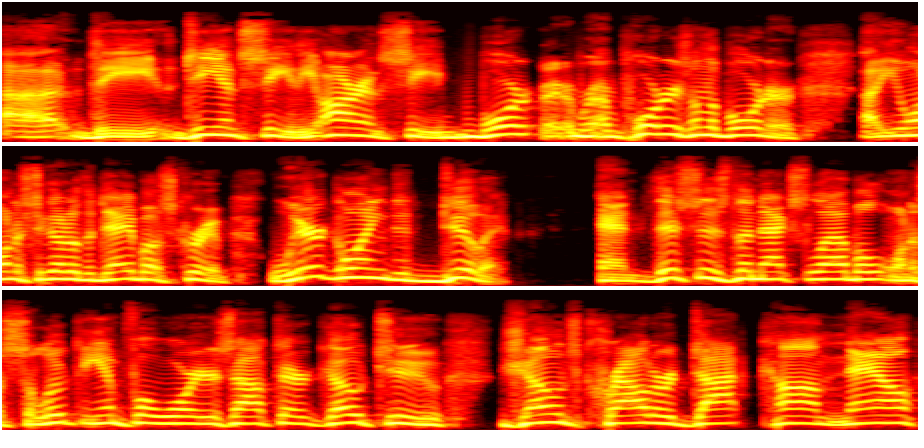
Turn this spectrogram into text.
uh, the DNC, the RNC, board, Reporters on the Border. Uh, you want us to go to the Davos group. We're going to do it. And this is the next level. I want to salute the info warriors out there. Go to jonescrowder.com now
